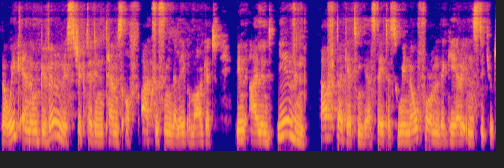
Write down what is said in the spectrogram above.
per week, and they would be very restricted in terms of accessing the labor market in Ireland, even after getting their status. We know from the Garry Institute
